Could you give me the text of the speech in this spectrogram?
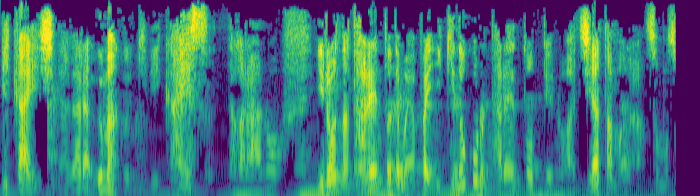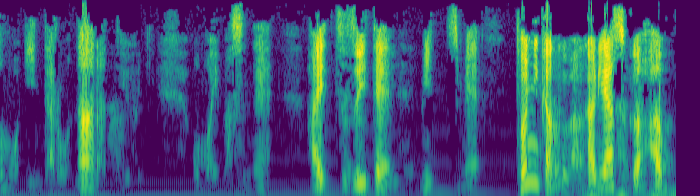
理解しながらうまく切り返す。だからあの、いろんなタレントでもやっぱり生き残るタレントっていうのは地頭がそもそもいいんだろうな、なんていうふうに思いますね。はい、続いて三つ目。とにかくわかりやすくアウ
